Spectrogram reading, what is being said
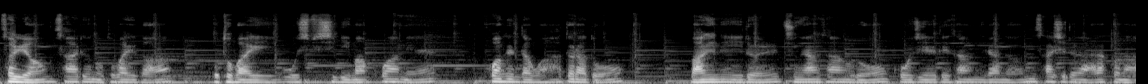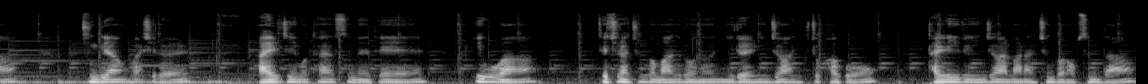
설령 사륜 오토바이가 오토바이 50cc 미만 포함에 포함된다고 하더라도 망인이 이를 중요한 사항으로 고지의 대상이라는 사실을 알았거나 중대한 과실을 알지 못하였음에 대해 피고가 제출한 증거만으로는 이를 인정하기 부족하고 달리 이를 인정할 만한 증거는 없습니다.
